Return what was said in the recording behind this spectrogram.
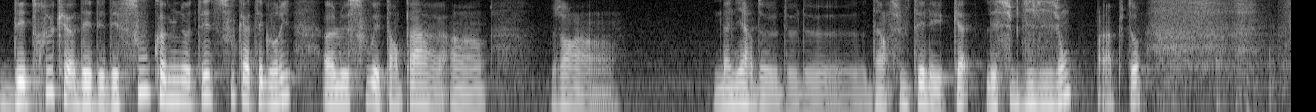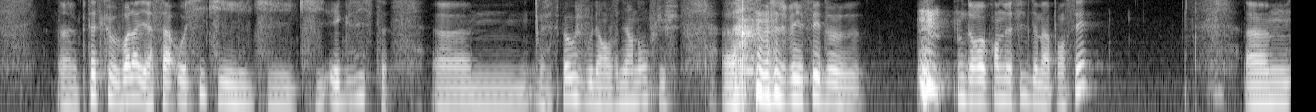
des trucs, des, des- des sous-communautés, sous-catégories, euh, le sous étant pas euh, un genre un- une manière de, d'insulter les, les subdivisions, voilà plutôt. Euh, peut-être que voilà, il y a ça aussi qui, qui, qui existe. Euh, je sais pas où je voulais en venir non plus. Euh, je vais essayer de, de reprendre le fil de ma pensée. Euh,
